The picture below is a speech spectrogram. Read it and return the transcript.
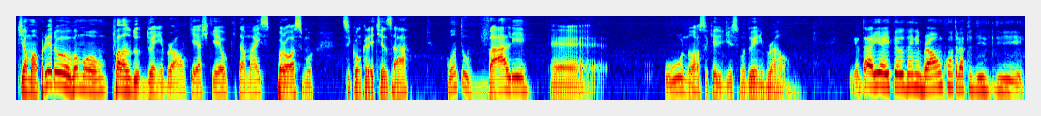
Jamal. Primeiro, vamos, vamos falando do Dwayne Brown, que acho que é o que está mais próximo de se concretizar. Quanto vale é, o nosso queridíssimo Dwayne Brown? Eu daria aí pelo Danny Brown um contrato de, de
